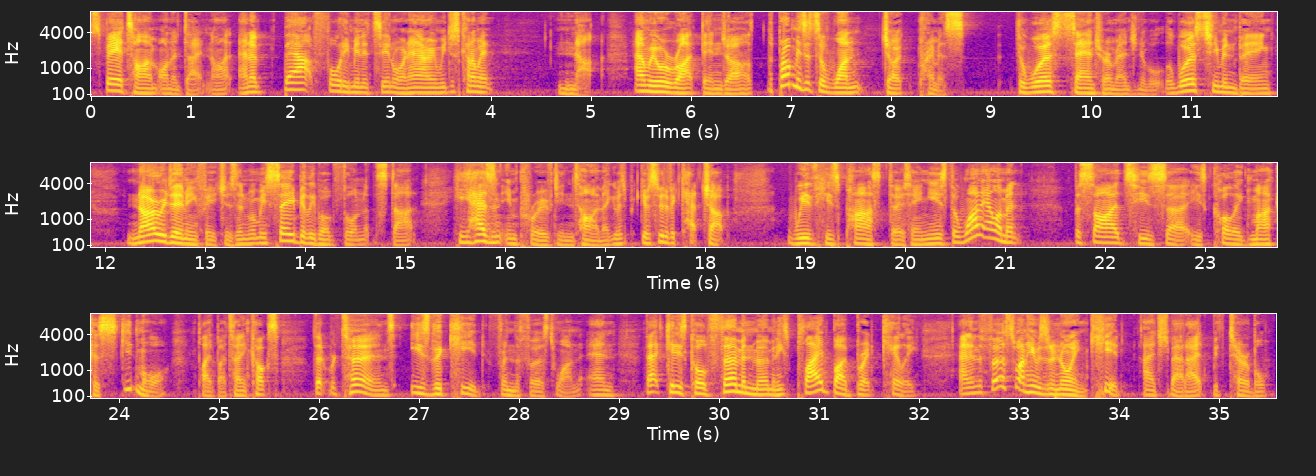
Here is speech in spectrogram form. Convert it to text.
spare time on a date night. And about 40 minutes in or an hour in, we just kind of went, nah. And we were right then, Giles. The problem is it's a one joke premise. The worst Santa imaginable, the worst human being, no redeeming features. And when we see Billy Bob Thornton at the start, he hasn't improved in time. They give us, give us a bit of a catch up with his past 13 years. The one element, besides his, uh, his colleague Marcus Skidmore, played by Tony Cox, that returns is the kid from the first one. And that kid is called Thurman Merman. He's played by Brett Kelly. And in the first one, he was an annoying kid, aged about eight, with terrible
